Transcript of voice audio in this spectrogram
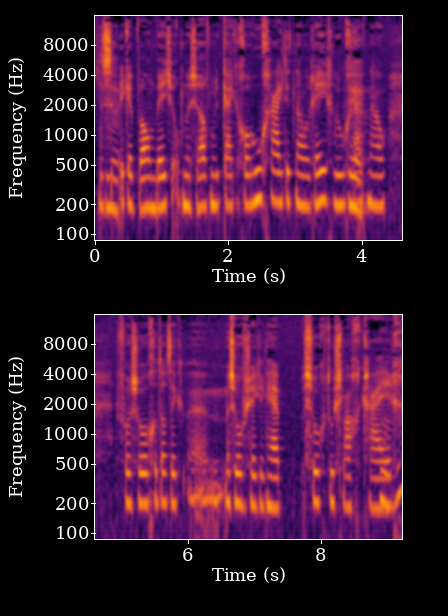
Dus Nee. ik heb wel een beetje op mezelf moeten kijken. Gewoon, hoe ga ik dit nou regelen? Hoe ga Ja. ik nou ervoor zorgen dat ik eh, mijn zorgverzekering heb, zorgtoeslag krijg, Mhm.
